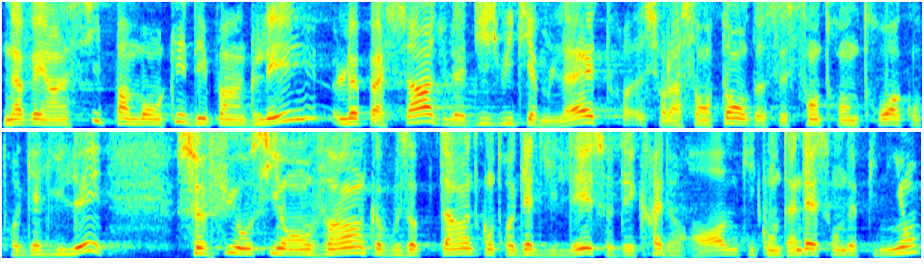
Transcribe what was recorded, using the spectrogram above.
n'avait ainsi pas manqué d'épingler le passage de la 18e lettre sur la sentence de 1633 contre Galilée. Ce fut aussi en vain que vous obtîntes contre Galilée ce décret de Rome qui condamnait son opinion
